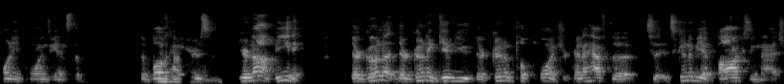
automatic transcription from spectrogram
20 points against the, the mm-hmm. Buccaneers, you're not beating. They're gonna they're gonna give you they're gonna put points. You're gonna have to, to it's gonna be a boxing match,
